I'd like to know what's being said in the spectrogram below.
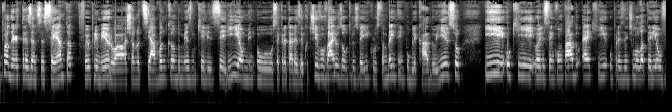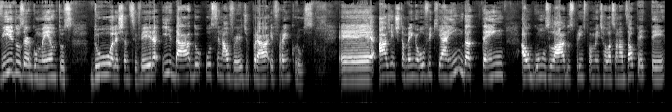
Poder 360 foi o primeiro, a noticiar, bancando mesmo que ele seria o, o, secretário executivo. Vários outros veículos também têm publicado isso. E o que eles têm contado é que o presidente Lula teria ouvido os argumentos do Alexandre Silveira e dado o sinal verde para Efraim Cruz. É, a gente também ouve que ainda tem alguns lados, principalmente relacionados ao PT,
